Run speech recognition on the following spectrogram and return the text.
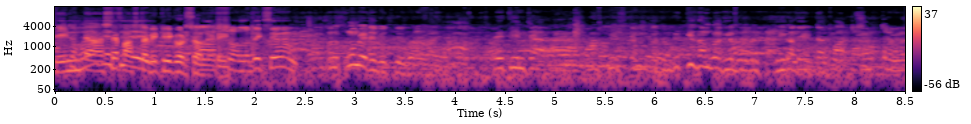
তিনটা আছে পাঁচটা বিক্রি করছে অলরেডি দেখছেন? মানে কোন রেটে বিক্রি করে ভাই? এই তিনটা আহ, পাঁচ পিস কেমন কত বিক্রির দাম কত বলবেন ঠিক আছে এটা 570 করে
